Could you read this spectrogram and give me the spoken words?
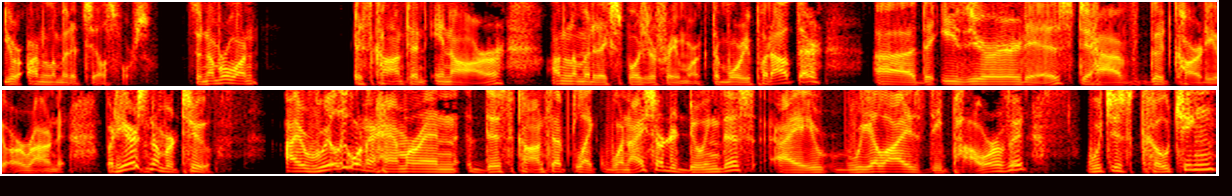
your unlimited sales force. So, number one is content in our unlimited exposure framework. The more you put out there, uh, the easier it is to have good cardio around it. But here's number two. I really want to hammer in this concept. Like when I started doing this, I realized the power of it, which is coaching,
